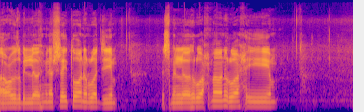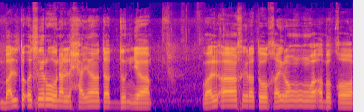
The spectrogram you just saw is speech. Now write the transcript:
أعوذ بالله من الشيطان الرجيم بسم الله الرحمن الرحيم بل تؤثرون الحياة الدنيا والآخرة خير وأبقى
